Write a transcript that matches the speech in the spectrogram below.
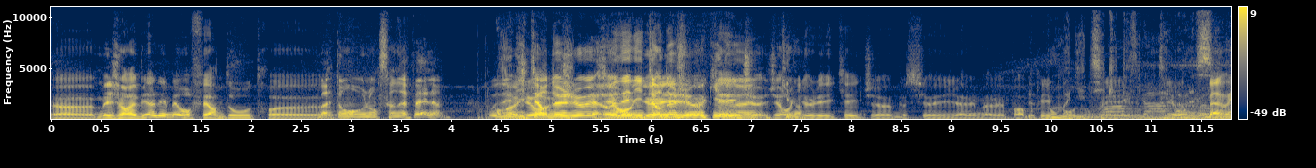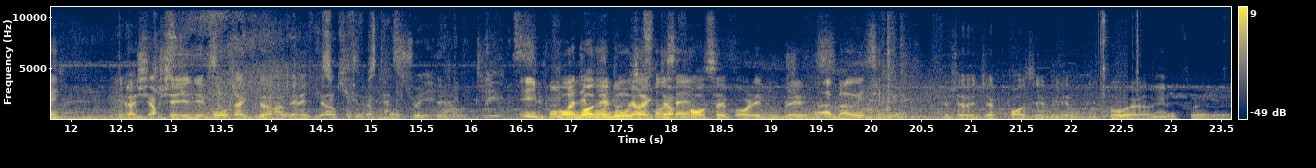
Euh, mais j'aurais bien aimé en faire d'autres. euh, Bah attends, on lance un appel aux Oh bah, éditeurs de jeux, j'ai aux éditeurs de jeux euh, qui J'ai engueulé Cage euh, parce qu'il m'avait pas pris pour doubler Guillaume. Bah oui. Il va chercher des bons acteurs américains pour faire son truc. Et Et il il prend pas des bons doubleurs acteurs français. français pour les doubler. Ah bah oui, c'est nul. Parce que J'avais déjà croisé William Defoe euh, Mm. une fois. mais-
